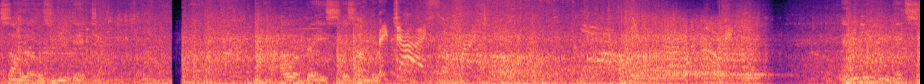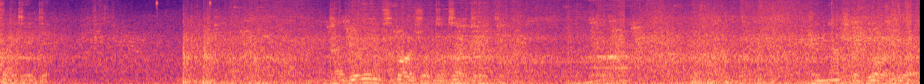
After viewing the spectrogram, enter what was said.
Silos needed. Our base is under They attack. die so right. Enemy units sighted. Tiberium exposure detected. Cannot deploy here.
